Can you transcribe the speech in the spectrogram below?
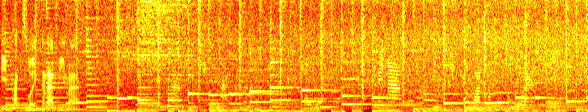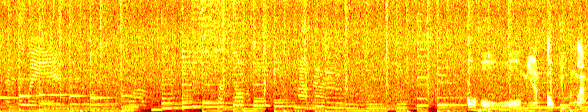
ที่พักสวยขนาดนี้มา มีน้ำตกอยู่ข้างหลัง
